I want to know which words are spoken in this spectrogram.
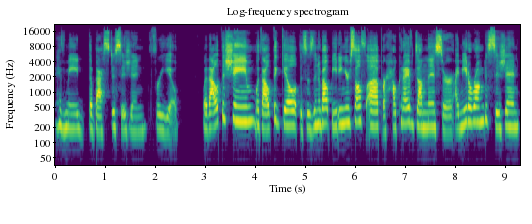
have made the best decision for you without the shame, without the guilt. This isn't about beating yourself up or how could I have done this or I made a wrong decision.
